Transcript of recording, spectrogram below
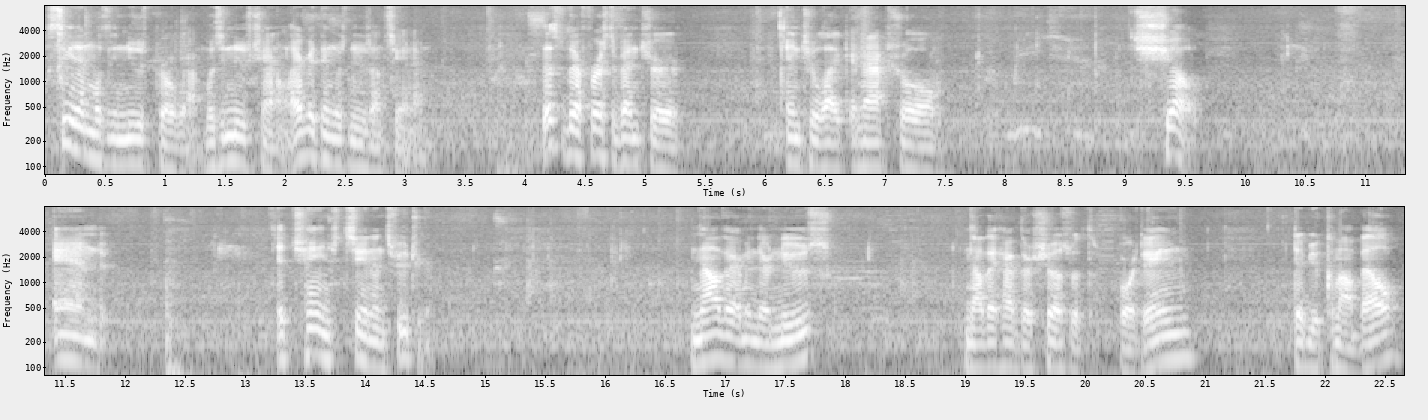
CNN was a news program, was a news channel. Everything was news on CNN. This was their first venture into like an actual show. And it changed CNN's future. Now they're, I mean, they're news. Now they have their shows with Bourdain, W. Kamau Bell.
